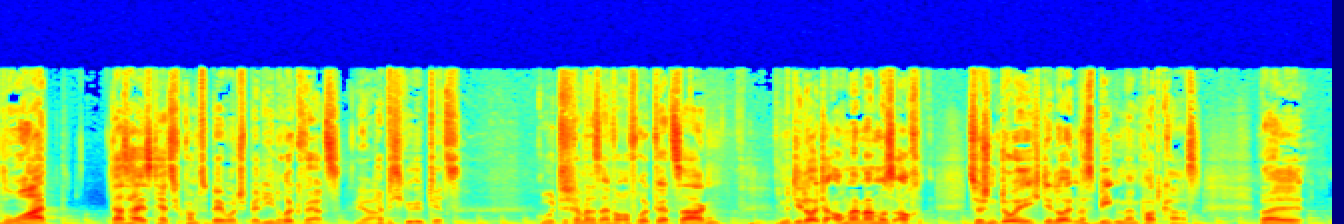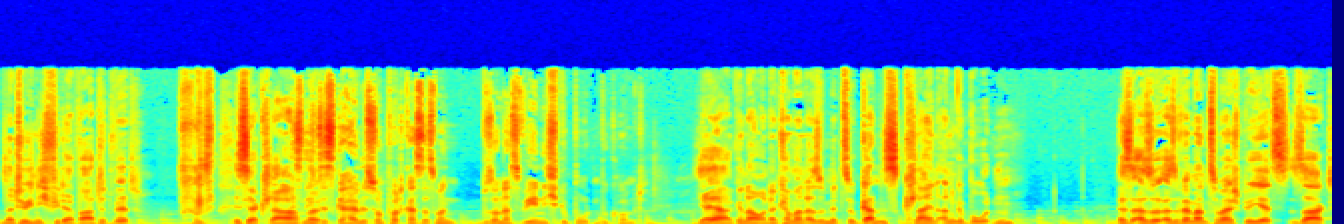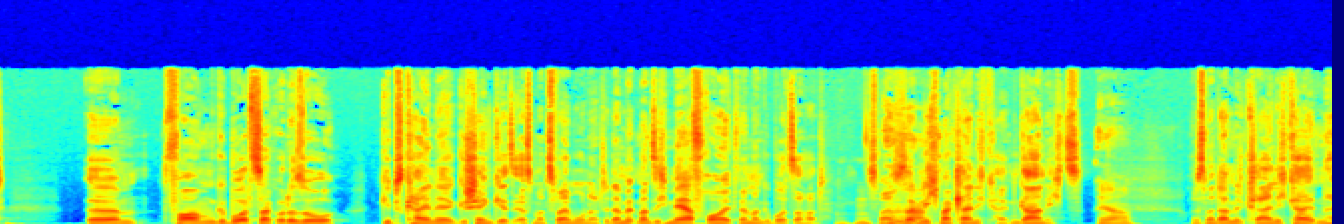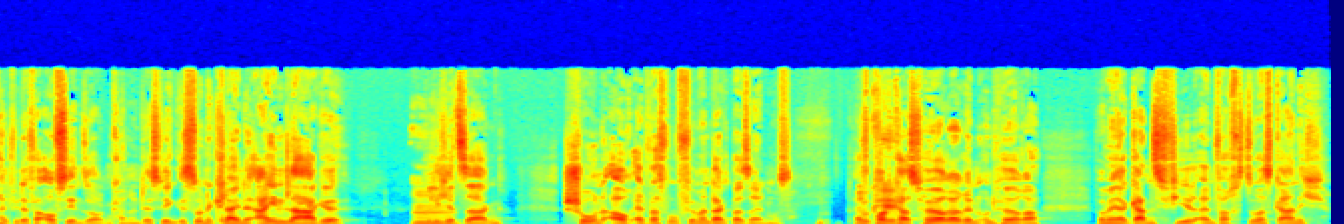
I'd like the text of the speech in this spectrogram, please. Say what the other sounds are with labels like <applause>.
Was? Das heißt, herzlich willkommen zu Baywatch Berlin rückwärts. Ja. Ich habe dich geübt jetzt. Gut. Da kann man das einfach auf rückwärts sagen, damit die Leute auch mal, man muss auch zwischendurch den Leuten was bieten beim Podcast, weil natürlich nicht viel erwartet wird. <laughs> Ist ja klar. ist nicht das Geheimnis vom Podcast, dass man besonders wenig geboten bekommt. ja, ja, genau. Und dann kann man also mit so ganz kleinen Angeboten, das ist also, also wenn man zum Beispiel jetzt sagt, ähm, vorm Geburtstag oder so gibt's keine Geschenke jetzt erstmal zwei Monate, damit man sich mehr freut, wenn man Geburtstag hat. Dass man also Aha. sagt, nicht mal Kleinigkeiten, gar nichts. Ja. Und dass man dann mit Kleinigkeiten halt wieder für Aufsehen sorgen kann. Und deswegen ist so eine kleine Einlage, will ich jetzt sagen, schon auch etwas, wofür man dankbar sein muss. Als Okay. Podcast-Hörerin und Hörer, weil man ja ganz viel einfach sowas gar nicht,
